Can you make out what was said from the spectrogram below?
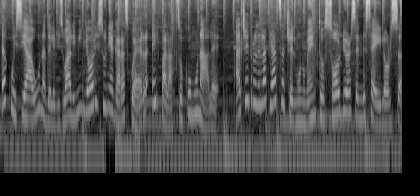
da cui si ha una delle visuali migliori su Niagara Square e il Palazzo Comunale. Al centro della piazza c'è il monumento Soldiers and the Sailors,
